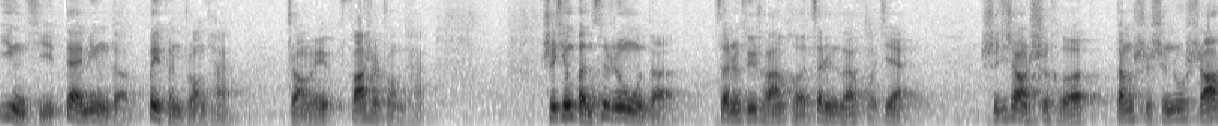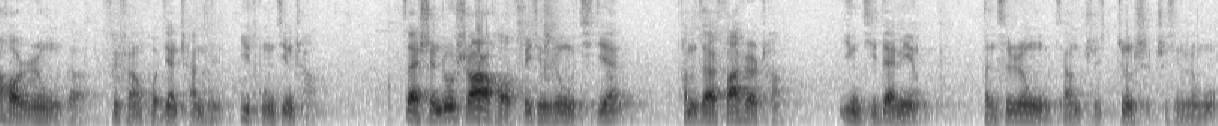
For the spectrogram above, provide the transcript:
应急待命的备份状态转为发射状态。执行本次任务的载人飞船和载人载火箭，实际上是和当时神舟十二号任务的飞船、火箭产品一同进场。在神舟十二号飞行任务期间，他们在发射场应急待命。本次任务将执正式执行任务。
